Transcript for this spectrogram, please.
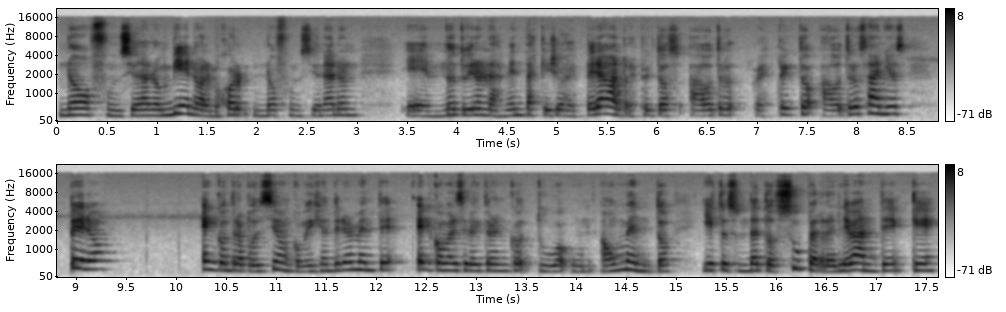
no funcionaron bien o a lo mejor no funcionaron, em, no tuvieron las ventas que ellos esperaban respecto a, respecto a otros años, pero en contraposición, como dije anteriormente, el comercio electrónico tuvo un aumento y esto es un dato súper relevante que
